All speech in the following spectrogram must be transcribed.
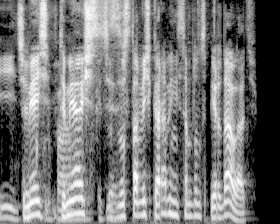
i idzie. Ty miałeś, kurwa, ty miałeś zostawić karabin i stamtąd spierdalać.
